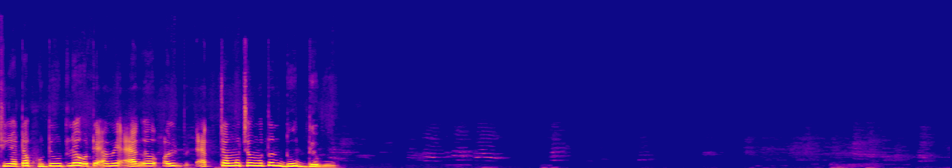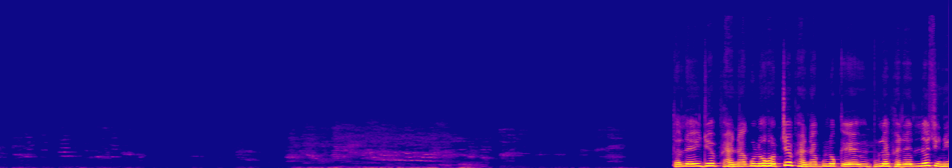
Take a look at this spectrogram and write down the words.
শিরাটা ফুটে উঠলে ওটা আমি এক এক চামচের মতন দুধ দেবো। তাহলে এই যে ফেনাগুলো হচ্ছে, ফেনাগুলোকে তুলে ফেলে দিলে চিনি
